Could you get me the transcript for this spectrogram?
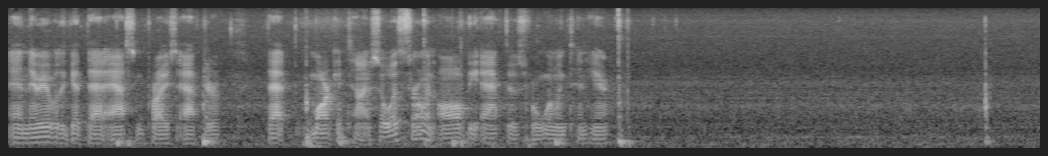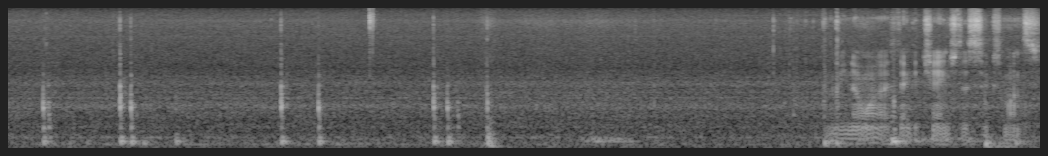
and they were able to get that asking price after that market time. So let's throw in all the actives for Wilmington here. You know changed to six months.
